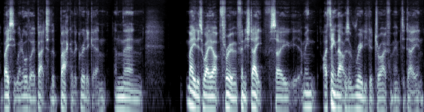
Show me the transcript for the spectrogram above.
and basically went all the way back to the back of the grid again, and then made his way up through and finished eighth. So I mean, I think that was a really good drive from him today. And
